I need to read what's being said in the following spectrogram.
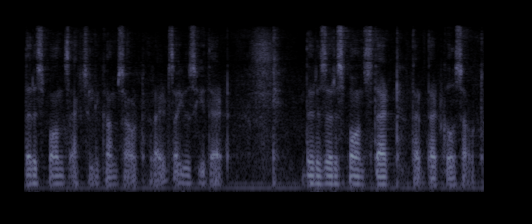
the response actually comes out, right? So you see that there is a response that that, that goes out.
